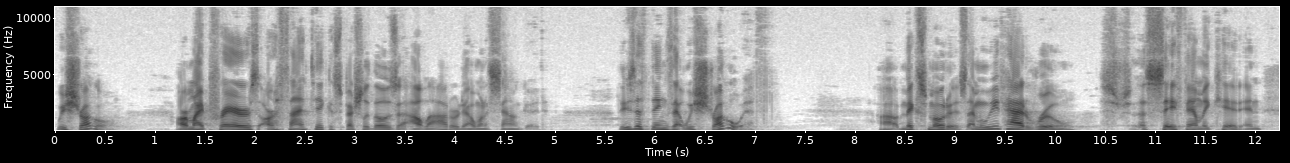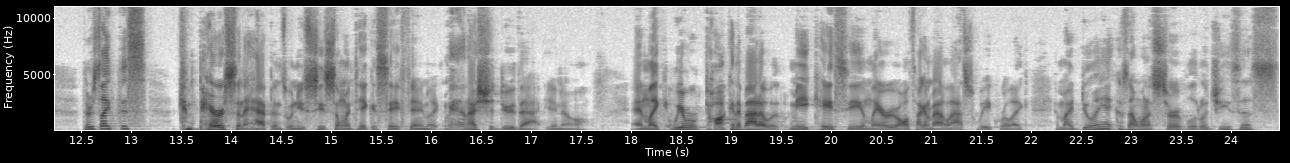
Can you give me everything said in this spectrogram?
We struggle. Are my prayers authentic, especially those out loud, or do I want to sound good? These are things that we struggle with. Uh, mixed motives. I mean, we've had Rue, a safe family kid, and there's like this comparison that happens when you see someone take a safe family, like, man, I should do that, you know? And like we were talking about it with me, Casey, and Larry, we were all talking about it last week. We're like, am I doing it because I want to serve little Jesus?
